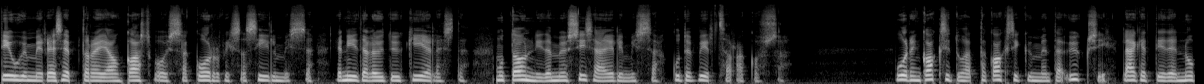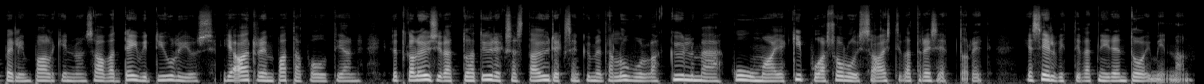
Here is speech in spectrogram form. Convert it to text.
Tiuhimmin reseptoreja on kasvoissa, korvissa, silmissä ja niitä löytyy kielestä, mutta on niitä myös sisäelimissä, kuten virtsarakossa. Vuoden 2021 lääketieteen Nobelin palkinnon saavat David Julius ja Adren Patapoutian, jotka löysivät 1990-luvulla kylmää, kuumaa ja kipua soluissa aistivat reseptorit ja selvittivät niiden toiminnan.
